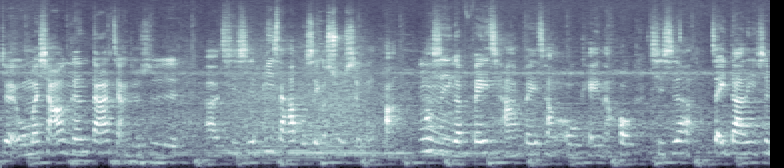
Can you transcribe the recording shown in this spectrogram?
对，我们想要跟大家讲，就是、嗯、呃，其实披萨它不是一个素食文化，它是一个非常非常 OK。然后其实，在意大利是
